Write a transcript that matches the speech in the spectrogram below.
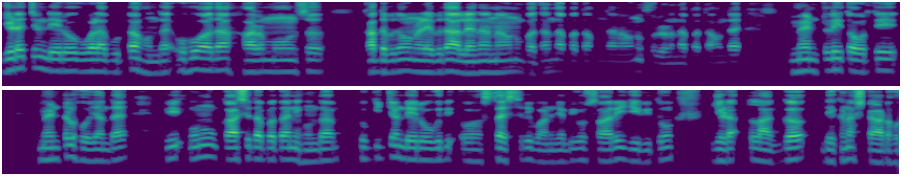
ਜਿਹੜਾ ਝੰਡੇ ਰੋਗ ਵਾਲਾ ਬੂਟਾ ਹੁੰਦਾ ਉਹ ਆਦਾ ਹਾਰਮੋਨਸ ਕੱਦ ਵਧਾਉਣ ਵਾਲੇ ਵਧਾ ਲੈਂਦਾ, ਨਾ ਉਹਨੂੰ ਵਧਣ ਦਾ ਪਤਾ ਹੁੰਦਾ, ਨਾ ਉਹਨੂੰ ਫੁੱਲਣ ਦਾ ਪਤਾ ਹੁੰਦਾ ਮੈਂਟਲੀ ਤੌਰ ਤੇ ਮੈਂਟਲ ਹੋ ਜਾਂਦਾ ਵੀ ਉਹਨੂੰ ਕਾਸੇ ਦਾ ਪਤਾ ਨਹੀਂ ਹੁੰਦਾ, ਕਿਉਂਕਿ ਝੰਡੇ ਰੋਗ ਦੀ ਅਵਸਥਾ ਇਸ ਤਰ੍ਹਾਂ ਬਣ ਜਾਂਦੀ ਉਹ ਸਾਰੀ ਜੀਰੀ ਤੋਂ ਜਿਹੜਾ ਅਲੱਗ ਦੇਖਣਾ ਸਟਾਰਟ ਹੋ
